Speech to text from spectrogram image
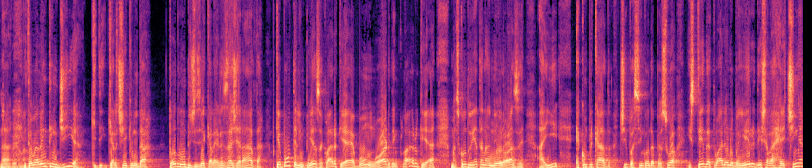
Né? Então ela entendia que, que ela tinha que mudar. Todo mundo dizia que ela era exagerada, porque é bom ter limpeza, claro que é, é bom ordem, claro que é, mas quando entra na neurose, aí é complicado. Tipo assim, quando a pessoa estende a toalha no banheiro e deixa ela retinha.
